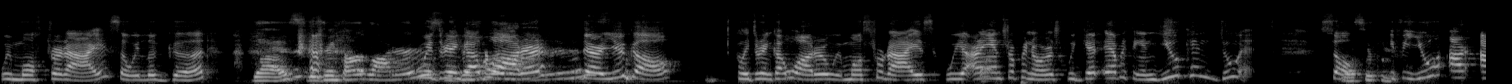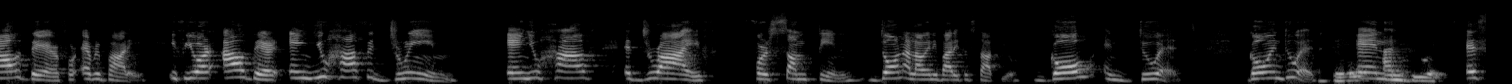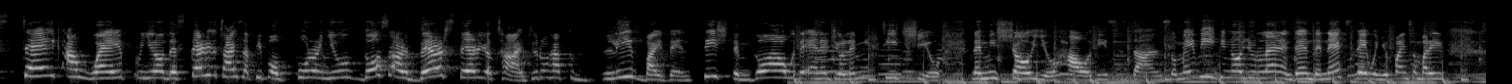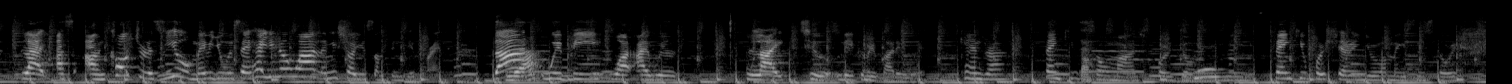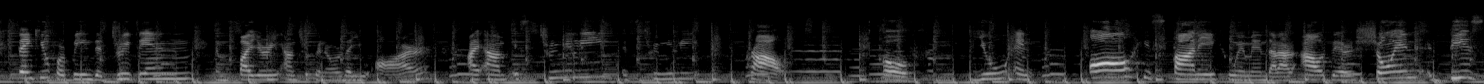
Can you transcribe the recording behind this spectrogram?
we moisturize so we look good yes we drink our water we drink, we drink our, water. water there you go we drink our water we moisturize we are entrepreneurs we get everything and you can do it so yes, you if you are out there for everybody, if you are out there and you have a dream and you have a drive for something, don't allow anybody to stop you. Go and do it. Go and do it. and, and do it. stay away from you know the stereotypes that people put on you those are their stereotypes. You don't have to live by them. Teach them. Go out with the energy let me teach you. Let me show you how this is done. So maybe you know you learn and then the next day when you find somebody like as uncultured as you maybe you will say hey you know what? Let me show you something different. That yeah. would be what i would like to leave everybody with kendra Thank you so much for joining me. Thank you for sharing your amazing story. Thank you for being the driven and fiery entrepreneur that you are. I am extremely, extremely proud of you and all Hispanic women that are out there showing this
